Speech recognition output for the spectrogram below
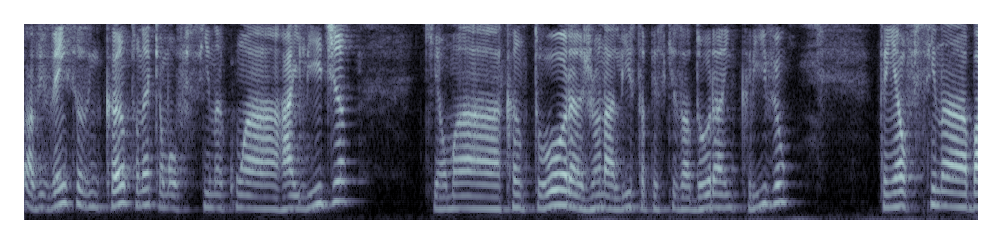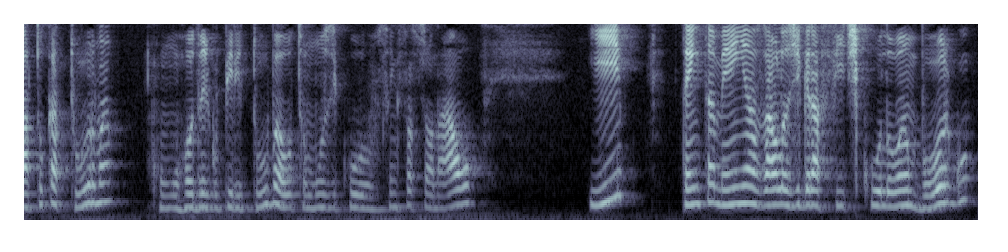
a Vivências em Canto, né? Que é uma oficina com a Rai que é uma cantora, jornalista, pesquisadora incrível. Tem a oficina Batuca Turma, com o Rodrigo Pirituba, outro músico sensacional. E tem também as aulas de grafite com o Luan Borgo,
